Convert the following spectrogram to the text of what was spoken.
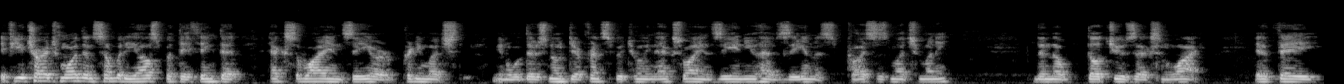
If you charge more than somebody else, but they think that X, Y, and Z are pretty much, you know, there's no difference between X, Y, and Z, and you have Z and it's twice as much money, then they'll they'll choose X and Y. If they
